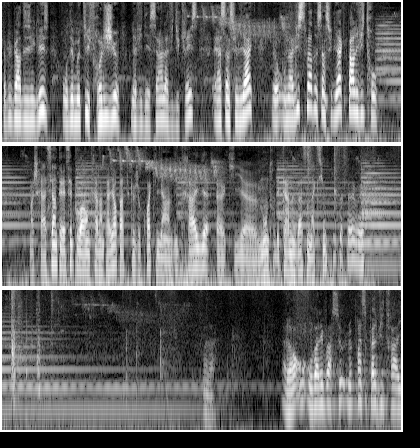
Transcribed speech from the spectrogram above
La plupart des églises ont des motifs religieux, la vie des saints, la vie du Christ. Et à Saint-Suliac, euh, on a l'histoire de Saint-Suliac par les vitraux. Moi, je serais assez intéressé de pouvoir entrer à l'intérieur parce que je crois qu'il y a un vitrail euh, qui euh, montre des terres Neuvas en action. Tout à fait, oui. Voilà. Alors, on, va aller voir le principal vitrail.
